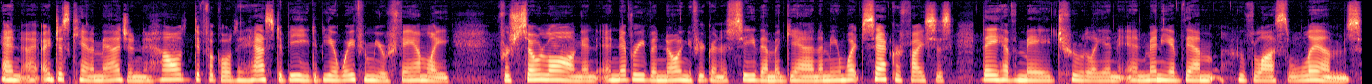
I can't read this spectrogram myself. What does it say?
And I, I just can't imagine how difficult it has to be to be away from your family for so long and, and never even knowing if you're going to see them again. I mean, what sacrifices they have made truly, and, and many of them who've lost limbs.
